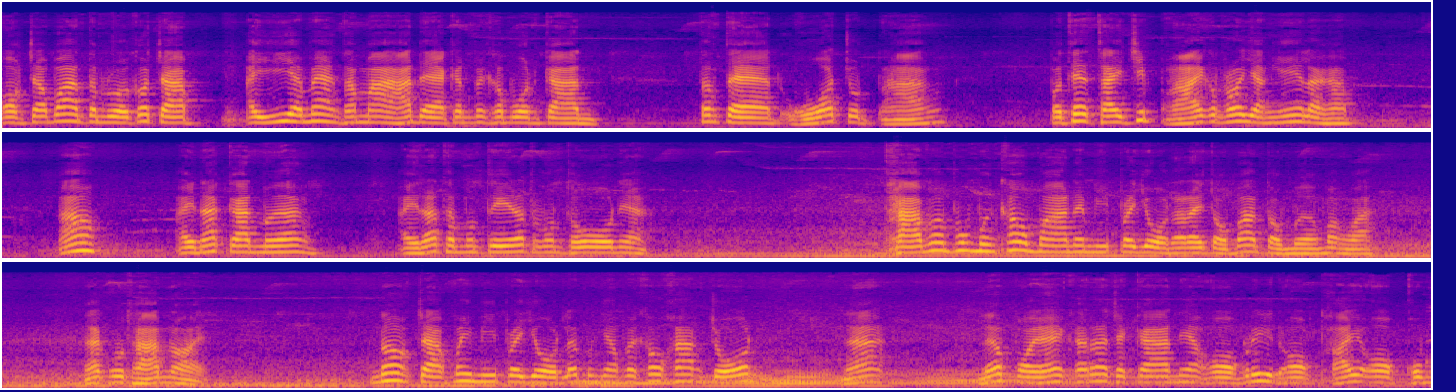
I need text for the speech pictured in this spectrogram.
ออกจากบ้านตำรวจก็จับไอ้เหี้ยแม่งทำมาหาแดกกันเป็นขบวนการ ตั้งแต่หัวจุดหาง ประเทศไทยชิบหายก็เพราะอย่างนี้แหละครับ เอาไอ้นักการเมือง ไอ้รัฐมนตรีรัฐมนโทเนี่ยถามว่าพวกมึงเข้ามาเนี่ยมีประโยชน์อะไรต่อบ้านต่อเมืองบ้างวะนะกูถามหน่อย นอกจากไม่มีประโยชน์แล้วมึงยังไปเข้าข้างโจรนะแล้วปล่อยให้ข้าราชการเนี่ยออกรีดออกไถออกคม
